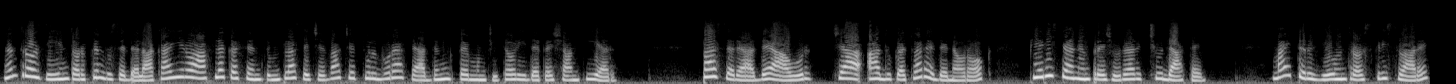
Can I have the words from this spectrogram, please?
Într-o zi, întorcându-se de la Cairo, află că se întâmplase ceva ce tulburase adânc pe muncitorii de pe șantier. Pasărea de aur, cea aducătoare de noroc, pierise în împrejurări ciudate. Mai târziu, într-o scrisoare,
